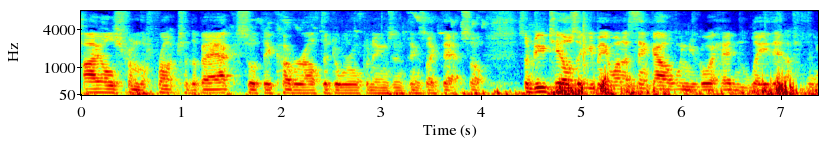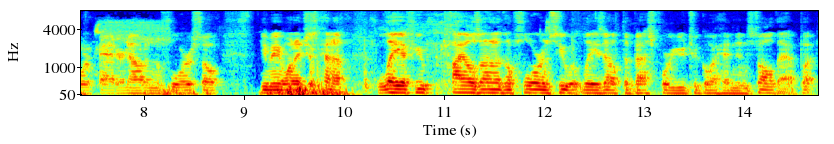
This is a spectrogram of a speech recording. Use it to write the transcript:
tiles from the front to the back so that they cover out the door openings and things like that. So some details that you may want to think out when you go ahead and lay that floor pattern out on the floor. So you may want to just kind of lay a few tiles onto the floor and see what lays out the best for you to go ahead and install that. But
